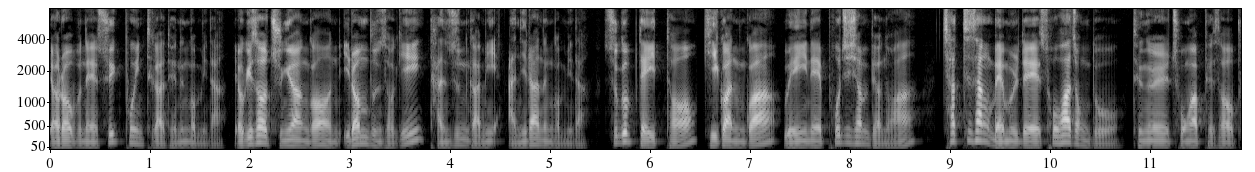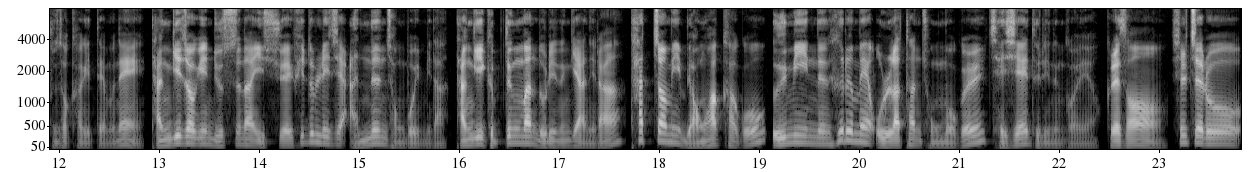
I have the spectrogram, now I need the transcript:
여러분의 수익 포인트가 되는 겁니다. 여기서 중요한 건 이런 분석이 단순감이 아니라는 겁니다. 수급 데이터, 기관과 외인의 포지션 변화, 차트상 매물대의 소화 정도 등을 종합해서 분석하기 때문에 단기적인 뉴스나 이슈에 휘둘리지 않는 정보입니다. 단기 급등만 노리는 게 아니라 타점이 명확하고 의미 있는 흐름에 올라탄 종목을 제시해 드리는 거예요. 그래서 실제로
